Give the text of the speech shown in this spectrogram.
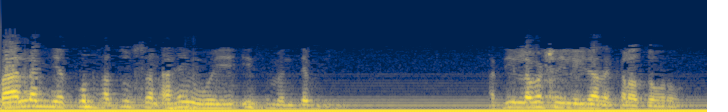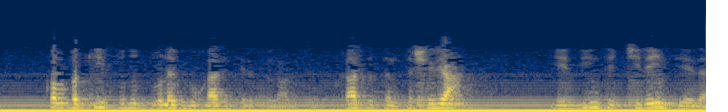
maa lam yakun hadduusan ahayn weeye isman dembi haddii laba shay la yidhahdo kala dooro. Kolba kii fudud buu nabigu qaadan jiray sal lay slam khaasatan tashriica iyo diinta jidaynteeda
